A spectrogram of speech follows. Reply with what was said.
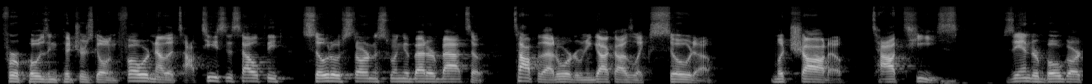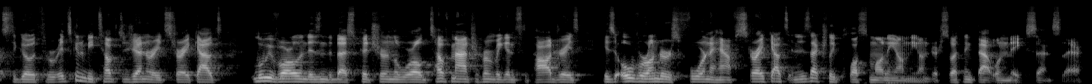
for opposing pitchers going forward. Now that Tatis is healthy, Soto's starting to swing a better bat. So top of that order, when you got guys like Soto, Machado, Tatis, Xander Bogaerts to go through, it's going to be tough to generate strikeouts. Louis Varland isn't the best pitcher in the world. Tough matchup for him against the Padres. His over under is four and a half strikeouts and is actually plus money on the under. So I think that one makes sense there.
